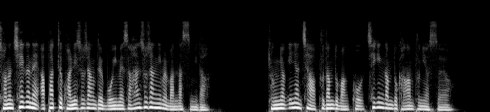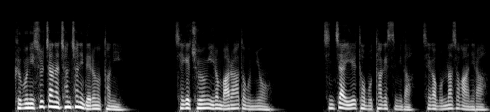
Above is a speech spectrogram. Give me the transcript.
저는 최근에 아파트 관리소장들 모임에서 한 소장님을 만났습니다. 경력 1년차 부담도 많고 책임감도 강한 분이었어요. 그분이 술잔을 천천히 내려놓더니 제게 조용히 이런 말을 하더군요. 진짜 이 일 더 못하겠습니다. 제가 못나서가 아니라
